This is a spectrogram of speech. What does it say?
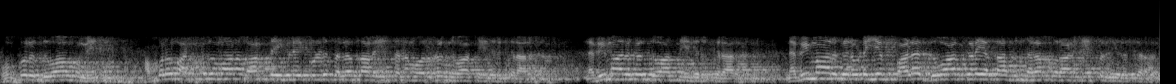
ஒவ்வொரு துவாவுமே அவ்வளவு அற்புதமான வார்த்தைகளை கொண்டு சல்லல்லா அலையுசல்லம் அவர்கள் துவா செய்திருக்கிறார்கள். நபிமார்கள் துவா செய்திருக்கிறார்கள். நபிமார்களுடைய பல துவாக்களை அல்லாஹு தலா குரானிலே சொல்லியிருக்கிறார்.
